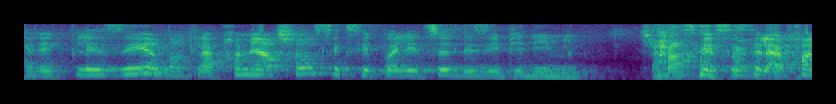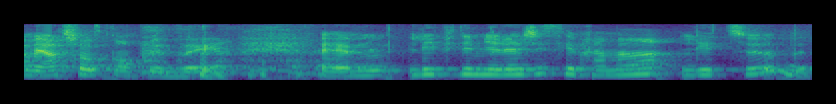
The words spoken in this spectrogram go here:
Avec plaisir. Donc, la première chose, c'est que c'est pas l'étude des épidémies. Je pense que ça, c'est la première chose qu'on peut dire. Euh, L'épidémiologie, c'est vraiment l'étude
